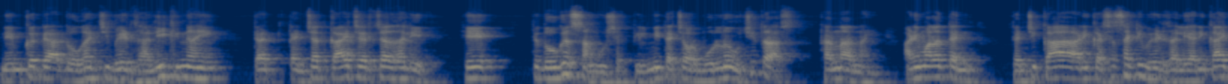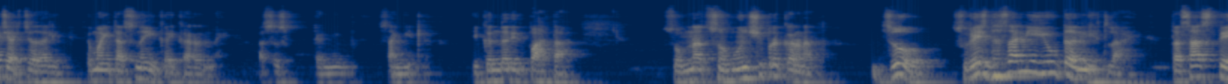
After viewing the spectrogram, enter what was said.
नेमकं त्या दोघांची भेट झाली की नाही? त्या त्यांच्यात काय चर्चा झाली? हे ते दोघंच सांगू शकतील. मी त्याच्यावर बोलणं उचित रास ठरणार नाही. आणि मला त्यां त्यांची का आणि कशासाठी भेट झाली आणि काय चर्चा झाली हे माहीत असणंही काही कारण नाही असं त्यांनी सांगितलं. एकंदरीत पाहता सोमनाथ सोमवंशी प्रकरणात जो सुरेश धसांनी यू टर्न घेतला आहे तसाच ते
